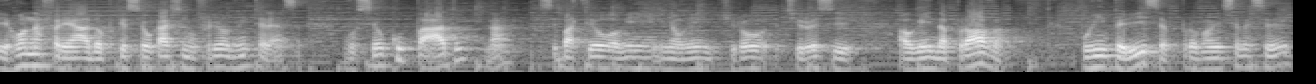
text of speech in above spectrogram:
errou na freada, ou porque seu kart não freou, não interessa. Você é o culpado, né? Você bateu alguém em alguém, tirou, tirou esse alguém da prova, por imperícia, provavelmente você vai ser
